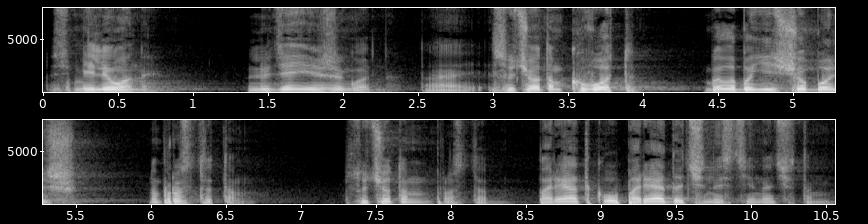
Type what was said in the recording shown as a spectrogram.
То есть миллионы людей ежегодно. Да, с учетом квот было бы еще больше. Но просто там с учетом просто порядка, упорядоченности, иначе там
